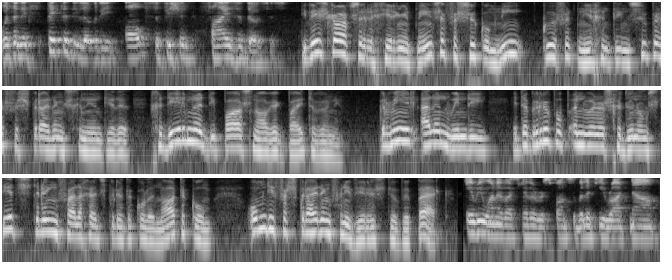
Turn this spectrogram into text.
with an expected delivery of sufficient Pfizer doses. Die Weskaapse regering het mense versoek om nie COVID-19 superverspreidingsgeleenthede gedurende die Paasnaweek by te woon nie. Premier Allan Windey het 'n beroep op inwoners gedoen om steeds streng veiligheidsprotokolle na te kom om die verspreiding van die virus te beperk. Every one of us have a responsibility right now.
